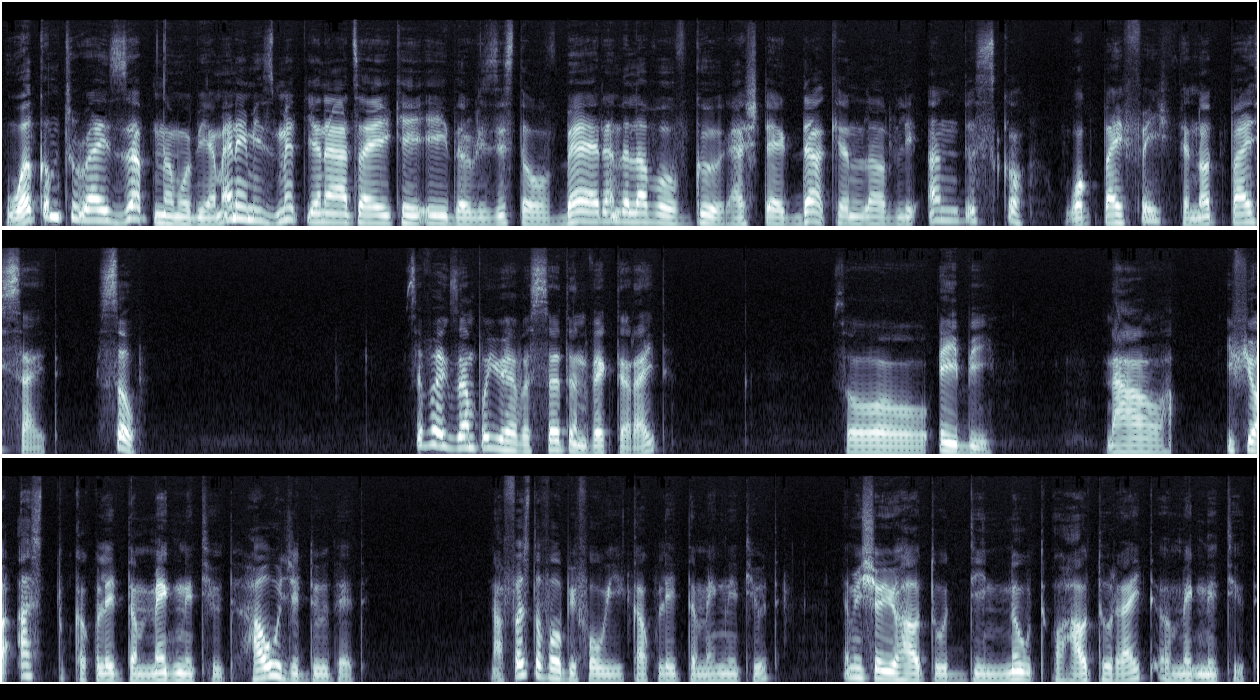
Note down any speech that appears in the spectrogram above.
Welcome to Raise Up Namibia. My name is Met Yanata aka the resistor of bad and the lover of good. Hashtag dark and lovely underscore. Walk by faith and not by sight. So, say for example you have a certain vector, right? So AB. Now if you're asked to calculate the magnitude, how would you do that? Now, first of all, before we calculate the magnitude, let me show you how to denote or how to write a magnitude.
